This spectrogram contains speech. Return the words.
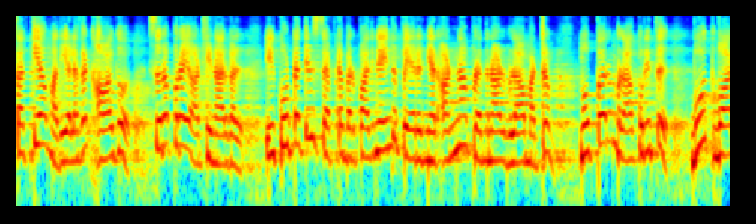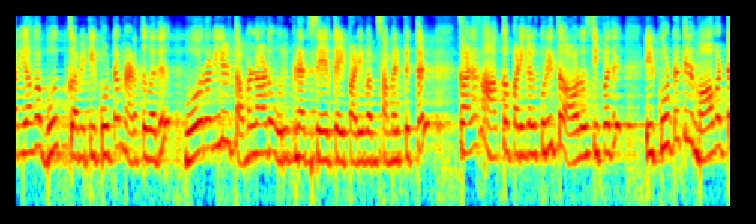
சத்யா மதியழகன் ஆகியோர் சிறப்புரை ஆற்றினார்கள் இக்கூட்டத்தில் செப்டம்பர் பதினைந்து பேரறிஞர் அண்ணா பிறந்தநாள் விழா மற்றும் முப்பெரும் விழா குறித்து பூத் வாரியாக பூத் கமிட்டி கூட்டம் நடத்துவது ஓரணியில் தமிழ்நாடு உறுப்பினர் சேர்க்கை படிவம் சமர்ப்பித்தல் கழக ஆக்கப்பணிகள் குறித்து ஆலோசிப்பது இக்கூட்டத்தில் மாவட்ட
